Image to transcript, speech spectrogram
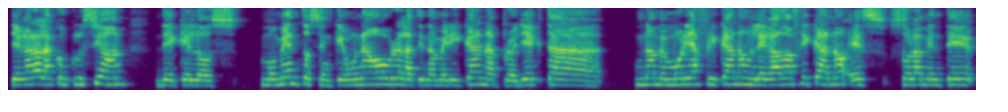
llegar a la conclusión de que los momentos en que una obra latinoamericana proyecta una memoria africana, un legado africano, es solamente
